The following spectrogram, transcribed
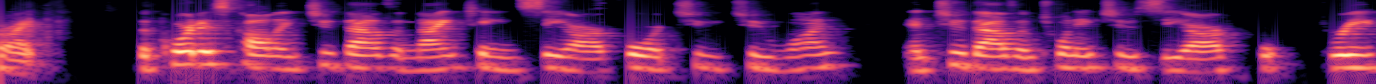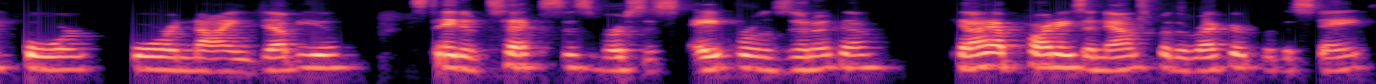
right. The court is calling 2019 CR 4221 and 2022 CR 3449W, State of Texas versus April Zuniga. Can I have parties announced for the record for the state?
